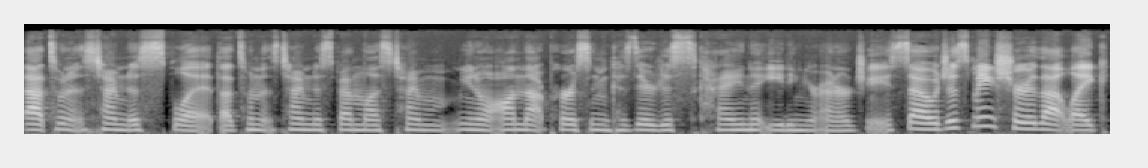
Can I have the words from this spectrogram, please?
that's when it's time to split. That's when it's time to spend less time, you know, on that person because they're just kind of eating your energy. So just make sure that like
